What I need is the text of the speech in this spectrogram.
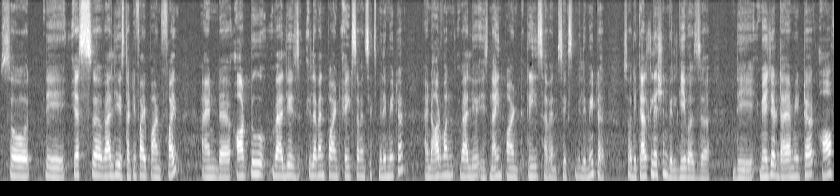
So, the S uh, value is 35.5 and uh, R2 value is 11.876 millimeter and R1 value is 9.376 millimeter. So, the calculation will give us the major diameter of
